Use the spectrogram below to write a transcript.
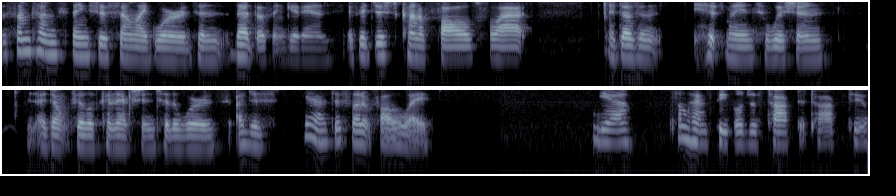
uh, sometimes things just sound like words, and that doesn't get in. If it just kind of falls flat, it doesn't hit my intuition. I don't feel a connection to the words. I just, yeah, just let it fall away. Yeah. Sometimes people just talk to talk too.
